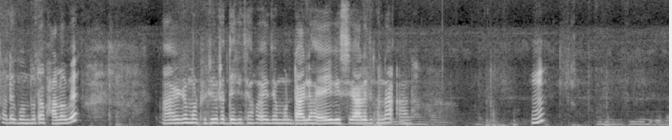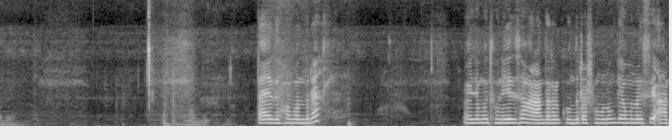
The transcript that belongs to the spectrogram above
তাহলে গন্ধটা ভালো হবে। আর এই যে মোর ভিডিওটা দেখি থাকো, এই যে মোর ডাল হয়ে গেছে, আর দেখো না, আর হুম? তাই দেখো বন্ধুরা এই যে আমি ধনিয়ে দিয়েছিলাম আর তার গন্ধটা শুনলাম কেমন হয়েছে? আর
